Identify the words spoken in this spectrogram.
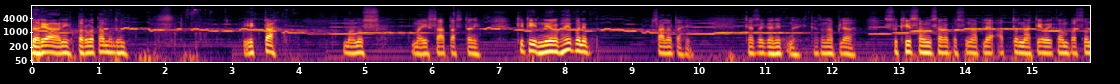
दऱ्या आणि पर्वतामधून एकटा माणूस माई सात असताना किती निर्भयपणे चालत आहे त्याचं गणित नाही. कारण आपल्या सुखी संसारापासून आपल्या आप्त नातेवाईकांपासून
